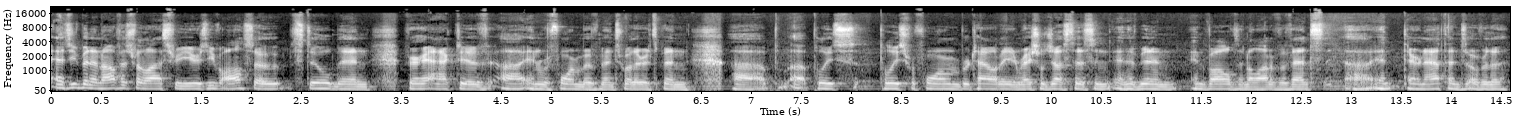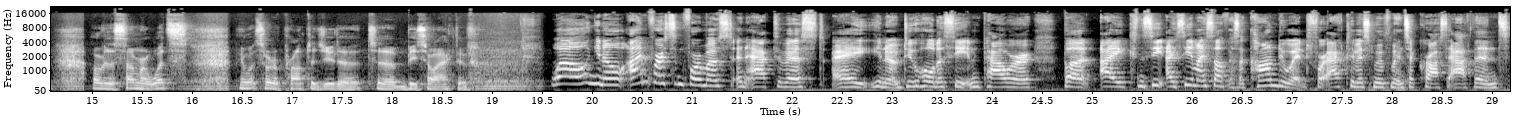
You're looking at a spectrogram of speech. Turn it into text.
as you've been in office for the last few years, you've also still been very active uh, in reform movements, whether it's been uh, uh, police police reform, brutality, and racial justice, and, and have been in, involved in a lot of events uh, in, there in Athens over the over the summer. What's I mean, what sort of prompted you to to be so active? Well, you know, I'm first and foremost an activist. I, you know, do hold a seat in power, but I can see I see myself as a conduit for activist movements across Athens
